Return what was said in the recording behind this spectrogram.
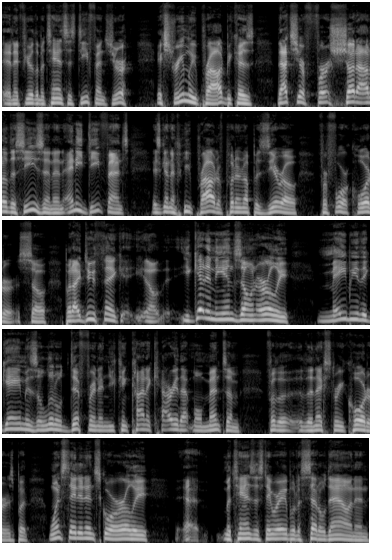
and if you're the Matanzas defense, you're extremely proud because that's your first shutout of the season, and any defense is going to be proud of putting up a zero for four quarters. So, but I do think you know you get in the end zone early, maybe the game is a little different, and you can kind of carry that momentum for the the next three quarters. But once they didn't score early, uh, Matanzas they were able to settle down and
